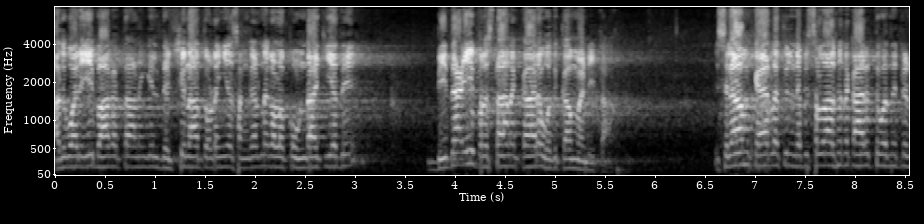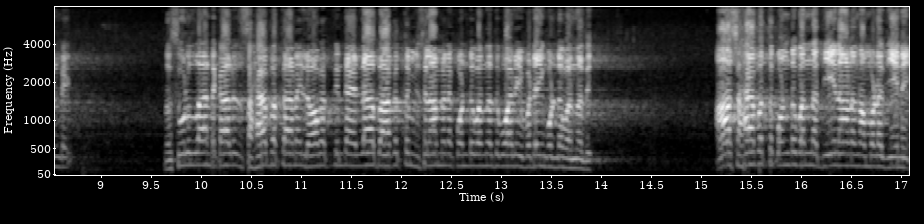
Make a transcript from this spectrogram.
അതുപോലെ ഈ ഭാഗത്താണെങ്കിൽ ദക്ഷിണ തുടങ്ങിയ സംഘടനകളൊക്കെ ഉണ്ടാക്കിയത് ബിദായി പ്രസ്ഥാനക്കാരെ ഒതുക്കാൻ വേണ്ടിയിട്ടാണ്. ഇസ്ലാം കേരളത്തിൽ നബി സല്ലാഹിന്റെ കാലത്ത് വന്നിട്ടുണ്ട്. റസൂലുള്ളാന്റെ കാലത്ത് സഹാബത്താണ് ലോകത്തിന്റെ എല്ലാ ഭാഗത്തും ഇസ്ലാമിനെ കൊണ്ടുവന്നതുപോലെ ഇവിടെയും കൊണ്ടുവന്നത്. ആ സഹാബത്ത് കൊണ്ടുവന്ന ദീനാണ് നമ്മുടെ ദീന്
